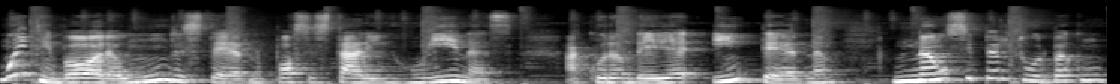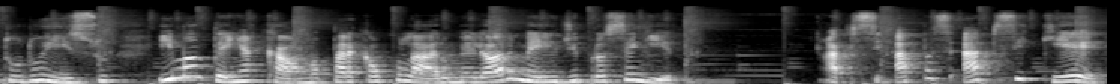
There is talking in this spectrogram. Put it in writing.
Muito embora o mundo externo possa estar em ruínas, a curandeira interna não se perturba com tudo isso e mantém a calma para calcular o melhor meio de prosseguir. A, a, a psique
